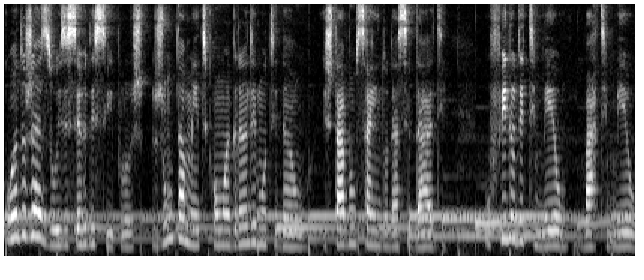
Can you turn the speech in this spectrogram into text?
Quando Jesus e seus discípulos, juntamente com uma grande multidão, estavam saindo da cidade, o filho de Timeu, Bartimeu,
